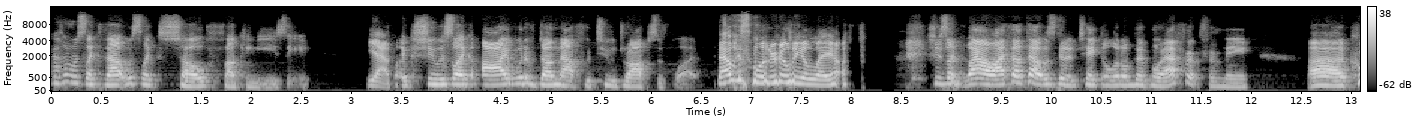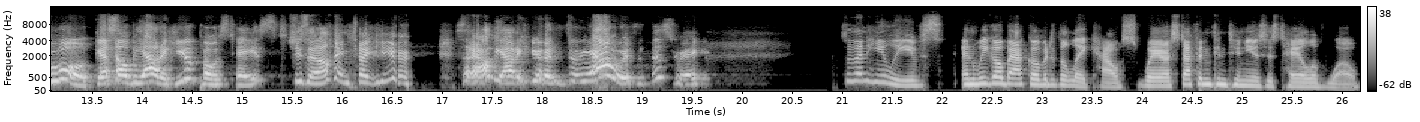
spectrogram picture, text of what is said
Catherine was like, "That was like so fucking easy." Yeah, Like, she was like, "I would have done that for two drops of blood." that was literally a layup. She's like, wow, I thought that was going to take a little bit more effort from me. Uh, cool. Guess I'll be out of here post haste. She said, I'll hang tight here. So I'll be out of here in three hours at this rate. So then he leaves, and we go back over to the lake house where Stefan continues his tale of woe.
